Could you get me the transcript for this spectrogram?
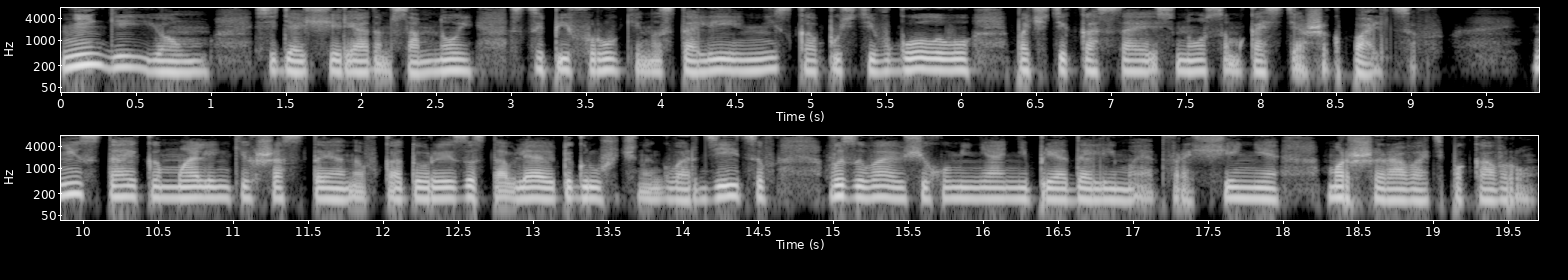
ни Гийом, сидящий рядом со мной, сцепив руки на столе и низко опустив голову, почти касаясь носом костяшек пальцев ни стайка маленьких шастенов, которые заставляют игрушечных гвардейцев, вызывающих у меня непреодолимое отвращение, маршировать по ковру.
